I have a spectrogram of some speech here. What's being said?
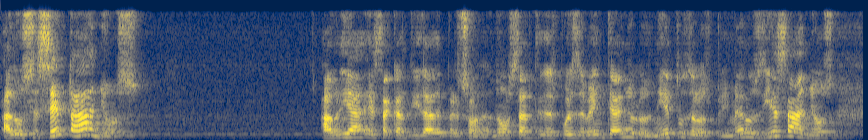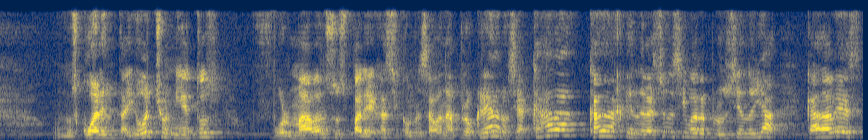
A los 60 años habría esta cantidad de personas. No obstante, después de 20 años, los nietos de los primeros 10 años, unos 48 nietos, formaban sus parejas y comenzaban a procrear. O sea, cada, cada generación se iba reproduciendo ya, cada vez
